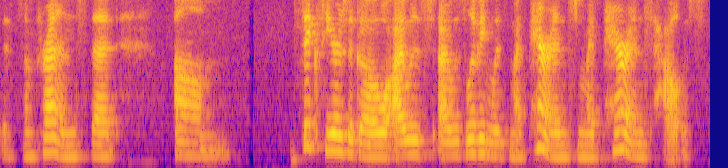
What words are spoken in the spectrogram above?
with some friends that um, six years ago, I was I was living with my parents in my parents' house,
